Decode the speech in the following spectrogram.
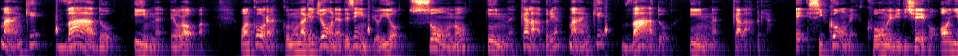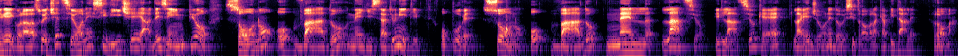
ma anche vado in Europa. O ancora con una regione, ad esempio, io sono in Calabria, ma anche vado in Calabria. E siccome, come vi dicevo, ogni regola ha la sua eccezione, si dice ad esempio sono o vado negli Stati Uniti, oppure sono o vado nel Lazio, il Lazio che è la regione dove si trova la capitale, Roma.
